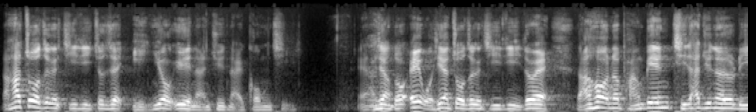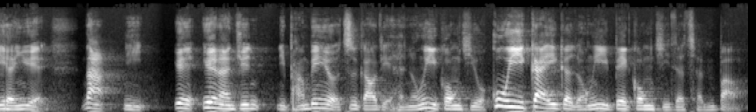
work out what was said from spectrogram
然后他做这个基地就是引诱越南军来攻击，他想说，哎，我现在做这个基地，对不对？然后呢，旁边其他军队都离很远，那你越越南军你旁边又有制高点，很容易攻击我，故意盖一个容易被攻击的城堡。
